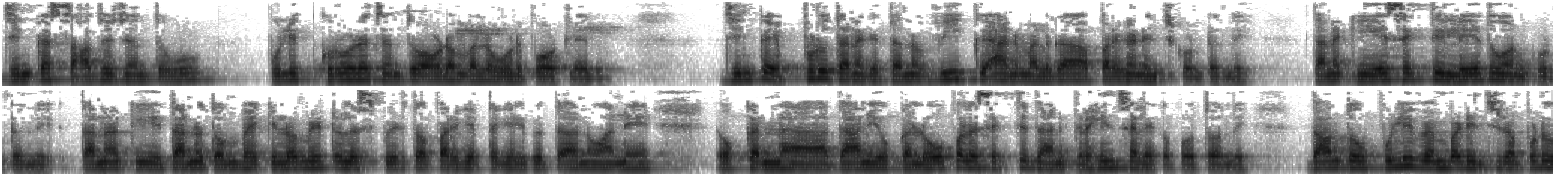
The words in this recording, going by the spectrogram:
జింక సాధు జంతువు పులి క్రూర జంతువు అవడం వల్ల ఓడిపోవట్లేదు జింక ఎప్పుడు తనకి తను వీక్ యానిమల్గా పరిగణించుకుంటుంది. తనకి ఏ శక్తి లేదు అనుకుంటుంది. తనకి తను తొంభై కిలోమీటర్ల స్పీడ్తో పరిగెత్తగలుగుతాను అనే ఒక దాని యొక్క లోపల శక్తి దాన్ని గ్రహించలేకపోతోంది. దాంతో పులి వెంబడించినప్పుడు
